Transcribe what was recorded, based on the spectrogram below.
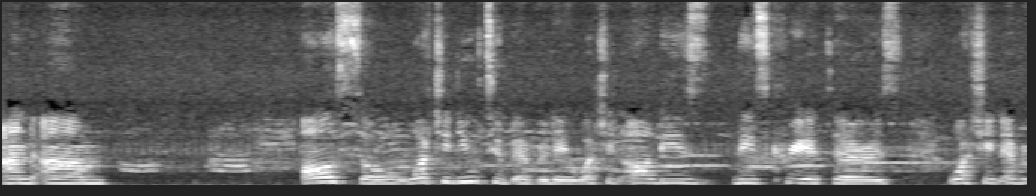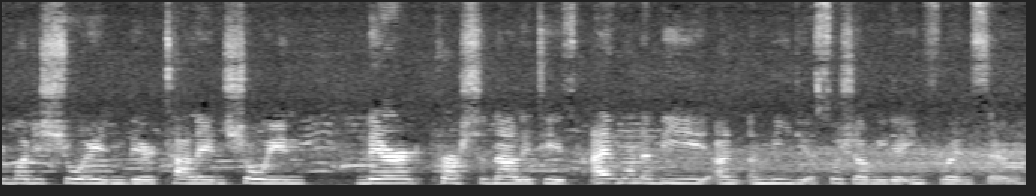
And um also watching youtube every day watching all these these creators watching everybody showing their talent showing their personalities. I want to be a, a media social media influencer.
